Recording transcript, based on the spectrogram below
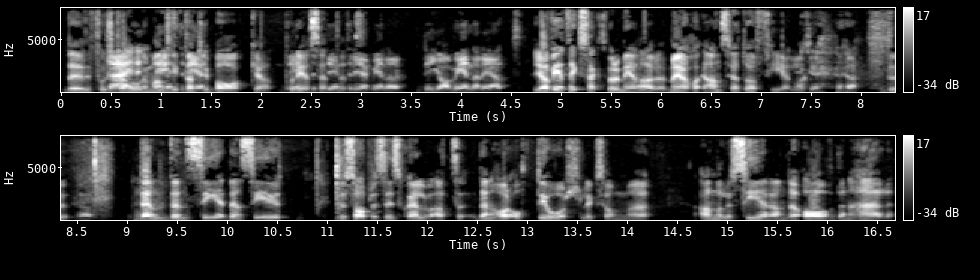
Det är första Nej, det- gången man tittar det. tillbaka på det, det, inte, sättet. det är inte det jag menar. Det jag menar är att... Jag vet exakt vad du menar, men jag anser att du har fel. Okej. Du, Ja. den, den, ser, den ser ju... Du sa precis själv att den har 80 års liksom eh, analyserande av den här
